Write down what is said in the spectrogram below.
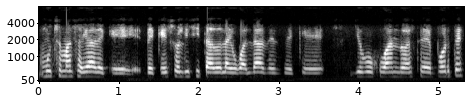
mucho más allá de que, he solicitado la igualdad desde que llevo jugando a este deporte,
